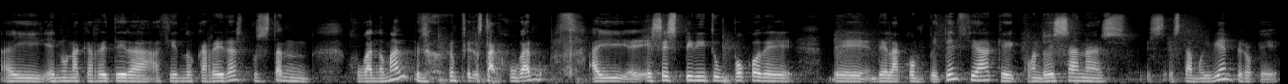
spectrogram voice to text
ahí en una carretera haciendo carreras, pues están jugando mal, pero, pero están jugando. Hay ese espíritu un poco de, de, de la competencia, que cuando es sana es, es, está muy bien, pero que,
